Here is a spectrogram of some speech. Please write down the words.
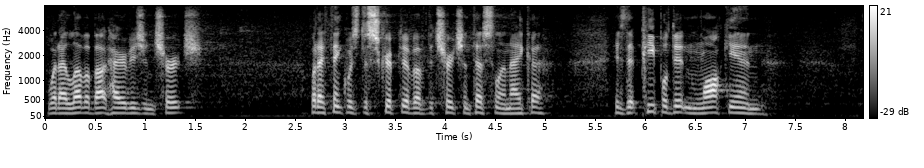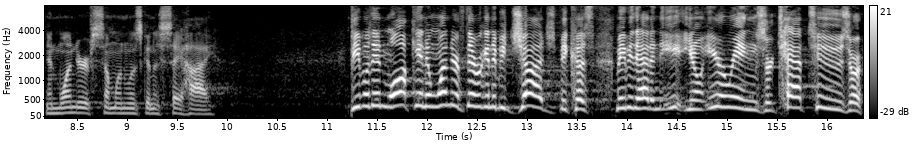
What I love about Higher Vision Church, what I think was descriptive of the church in Thessalonica, is that people didn't walk in and wonder if someone was going to say hi. People didn't walk in and wonder if they were going to be judged because maybe they had an, you know, earrings or tattoos or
